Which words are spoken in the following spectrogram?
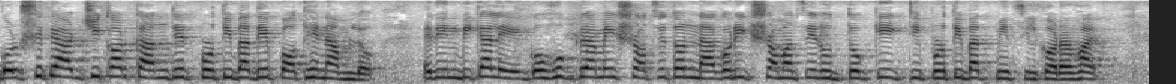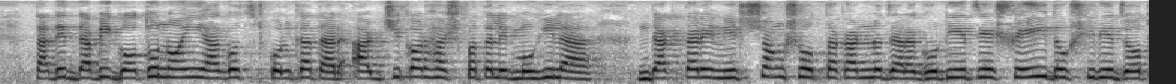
গলসিতে আর্যিকর কাণ্ডের প্রতিবাদে পথে নামল। এদিন বিকালে গোহগ্রামের সচেতন নাগরিক সমাজের উদ্যোগে একটি প্রতিবাদ মিছিল করা হয়। তাদের দাবি, গত নয়ই আগস্ট কলকাতার আর্যিকর হাসপাতালের মহিলা ডাক্তারের নৃশংস হত্যাকাণ্ড যারা ঘটিয়েছে, সেই দোষীদের যত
